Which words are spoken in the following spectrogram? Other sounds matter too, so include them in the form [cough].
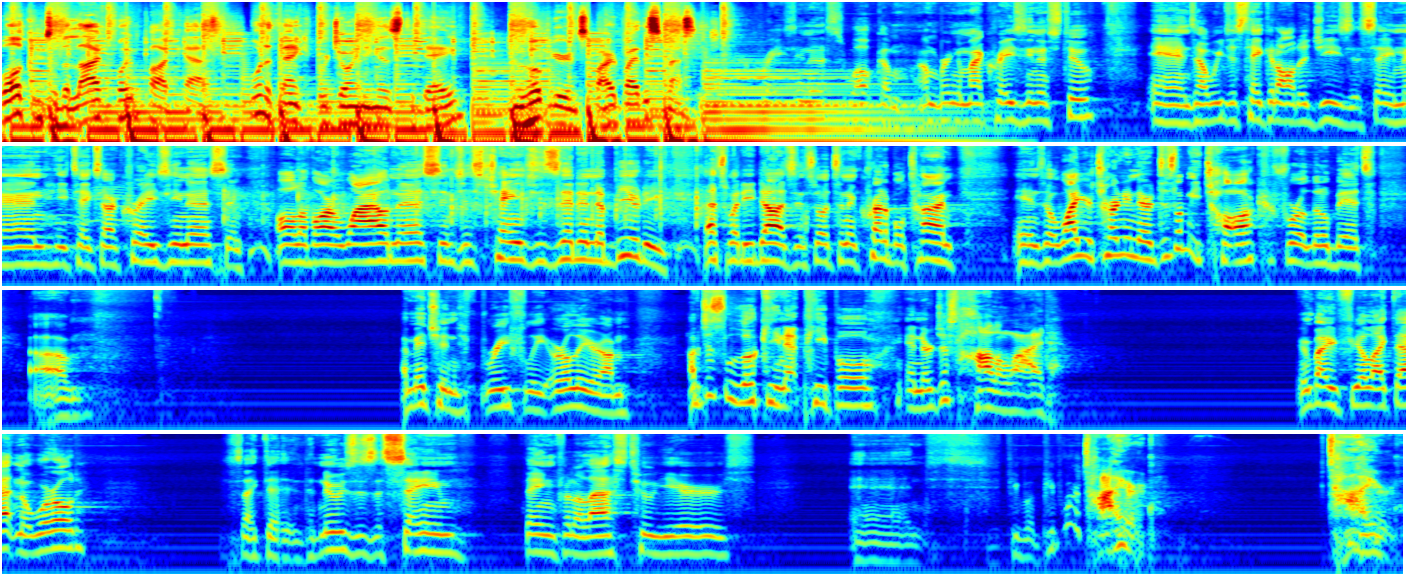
Welcome to the Live Point Podcast. I want to thank you for joining us today. We hope you're inspired by this message. Craziness, welcome. I'm bringing my craziness too. And uh, we just take it all to Jesus. Amen. He takes our craziness and all of our wildness and just changes it into beauty. That's what he does. And so it's an incredible time. And so while you're turning there, just let me talk for a little bit. Um, I mentioned briefly earlier, I'm, I'm just looking at people and they're just hollow eyed. Anybody feel like that in the world? It's like the, the news is the same thing for the last two years, and people, people are tired. Tired.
